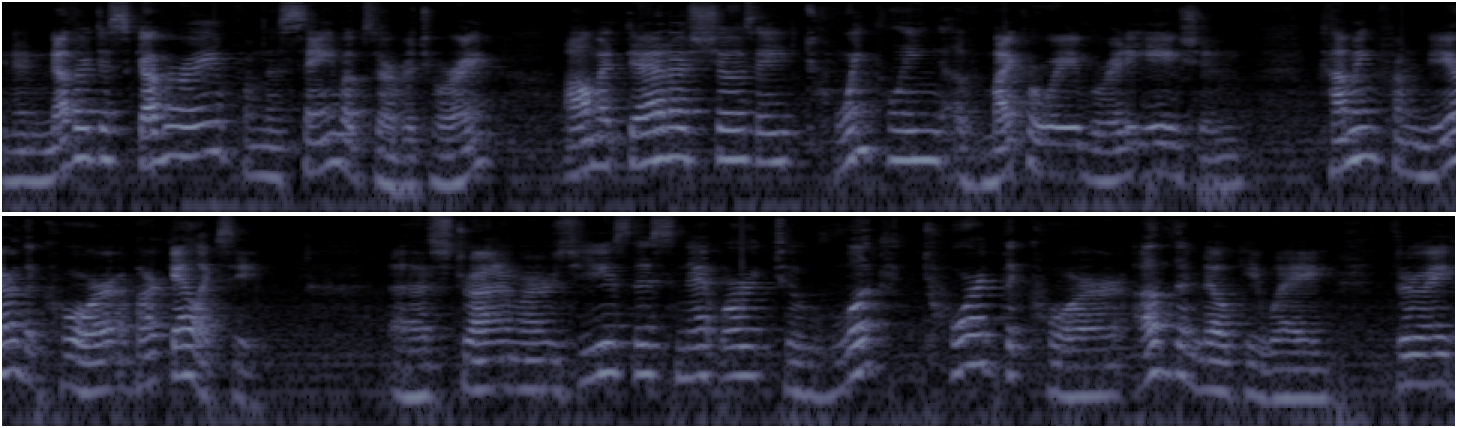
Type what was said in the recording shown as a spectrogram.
In another discovery from the same observatory, ALMA data shows a twinkling of microwave radiation coming from near the core of our galaxy. Astronomers use this network to look toward the core of the Milky Way through a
